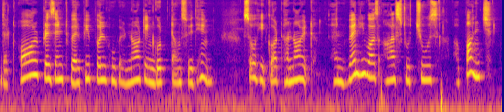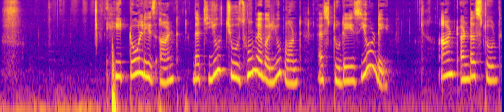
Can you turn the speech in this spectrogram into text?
that all present were people who were not in good terms with him. So he got annoyed, and when he was asked to choose a panch, he told his aunt that you choose whomever you want as today is your day. Aunt understood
